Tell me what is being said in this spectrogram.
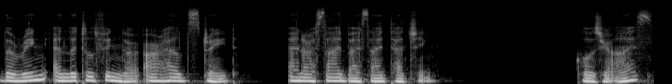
The ring and little finger are held straight and are side by side touching. Close your eyes.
